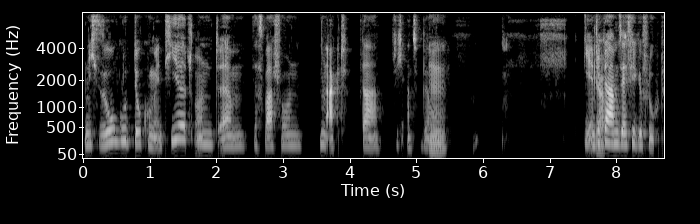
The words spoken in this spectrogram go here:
nicht so gut dokumentiert und ähm, das war schon ein Akt, da sich anzubinden. Mhm. Die Entwickler ja. haben sehr viel geflucht.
